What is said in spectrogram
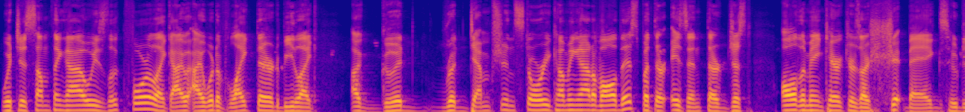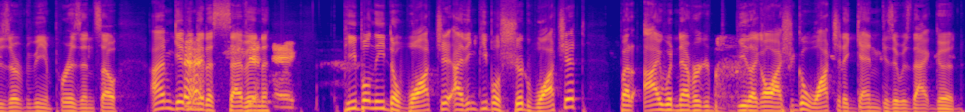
which is something I always look for. Like I, I would have liked there to be like a good redemption story coming out of all this, but there isn't. They're just all the main characters are shitbags who deserve to be in prison. So I'm giving it a seven. People need to watch it. I think people should watch it, but I would never be like, oh, I should go watch it again because it was that good.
